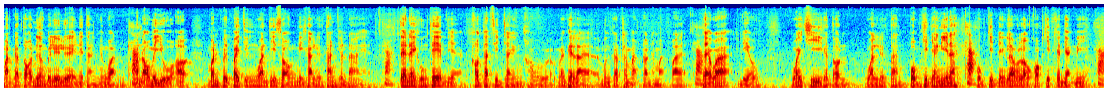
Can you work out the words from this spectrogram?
มันก็ต่อเนื่องไปเรื่อยๆ ในต่างจังหวัด ค่ะมันเอาไม่อยู่เอามันไปไปถึงวันที่สองมีการเลือกตั้งจนได้อะค่ะแต่ในกรุงเทพเนี่ยเขาตัดสินใจของเขาไม่เป็นไรมึงก็สมัครเขาสมัครไปค่ะแต่ว่าเดี๋ยว ไว้ชี้กันตอนวันเลือกตั้ง ผมคิดอย่างนี้นะค่ะผมคิดอย่างแล้วเราก็คิดกันอย่างนี้ค่ะ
